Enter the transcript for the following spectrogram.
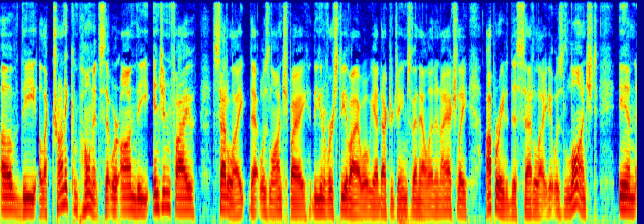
of the electronic components that were on the Injun 5 satellite that was launched by the University of Iowa. We had Dr. James Van Allen, and I actually operated this satellite. It was launched in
